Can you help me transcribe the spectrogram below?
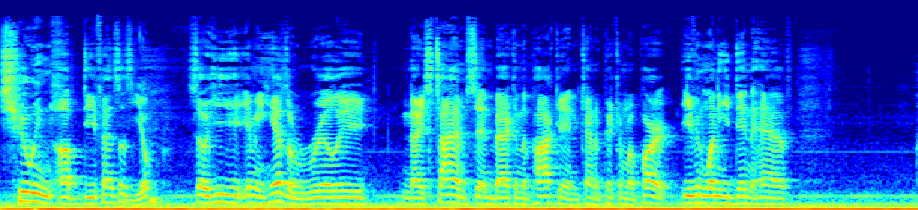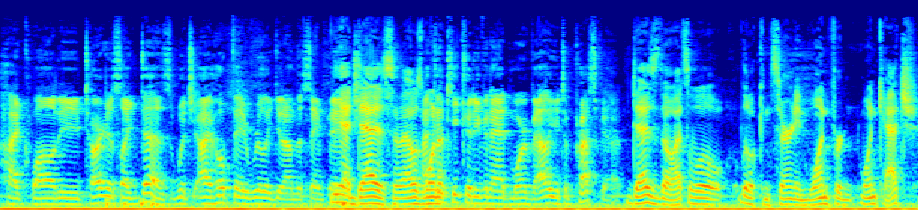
chewing up defenses. Yep. So he, I mean, he has a really nice time sitting back in the pocket and kind of picking them apart, even when he didn't have high quality targets like Dez, which I hope they really get on the same page. Yeah, Dez. So that was I one think of he could even add more value to Prescott. Dez though. That's a little little concerning. One for one catch.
